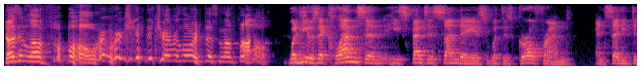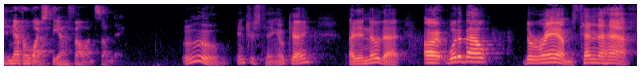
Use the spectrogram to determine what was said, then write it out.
doesn't love football. Where, where'd you get the Trevor Lawrence doesn't love uh, football? Uh, when he was at Clemson, he spent his Sundays with his girlfriend and said he did never watch the NFL on Sunday. Ooh, interesting. Okay. I didn't know that. All right. What about the Rams, 10 and a half?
